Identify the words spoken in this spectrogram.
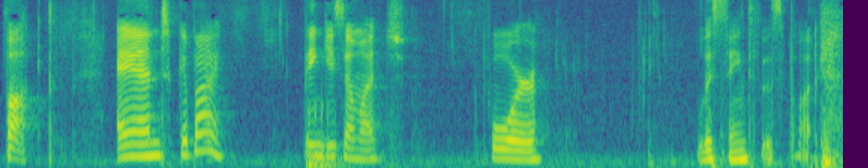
Fuck. And goodbye. Thank you so much for listening to this podcast.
